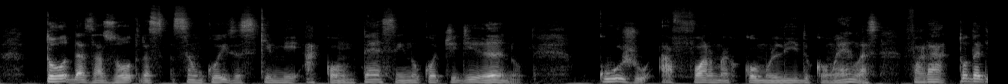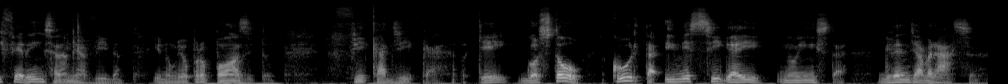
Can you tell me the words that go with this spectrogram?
Todas as outras são coisas que me acontecem no cotidiano, cujo a forma como lido com elas fará toda a diferença na minha vida e no meu propósito. Fica a dica, ok? Gostou? Curta e me siga aí no Insta. Grande abraço.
